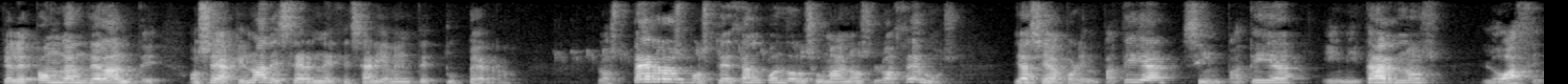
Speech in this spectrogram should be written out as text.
que le pongan delante, o sea que no ha de ser necesariamente tu perro. Los perros bostezan cuando los humanos lo hacemos, ya sea por empatía, simpatía, imitarnos, lo hacen.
